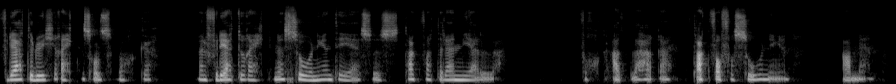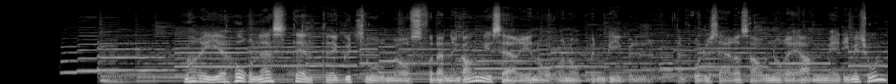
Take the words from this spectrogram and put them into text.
fordi at du ikke regner sånn som oss, men fordi at du regner soningen til Jesus. Takk for at den gjelder for alle, Herre. Takk for forsoningen. Amen. Marie Hornes delte Guds ord med oss for denne gang i serien Over en åpen bibel. Den produseres av Norea Mediemisjon,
